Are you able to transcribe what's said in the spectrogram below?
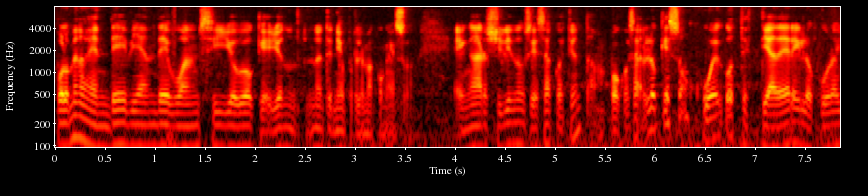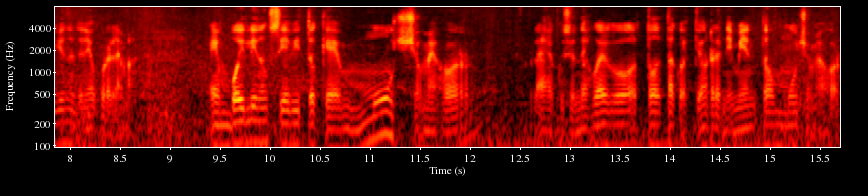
por lo menos en Debian, Debian sí yo veo que yo no, he tenido problema con eso. En Arch Linux y esa cuestión tampoco. O sea, lo que son juegos, testeadera y locura yo no he tenido problema. En Void Linux sí he visto que es mucho mejor la ejecución de juego, toda esta cuestión, rendimiento, mucho mejor.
